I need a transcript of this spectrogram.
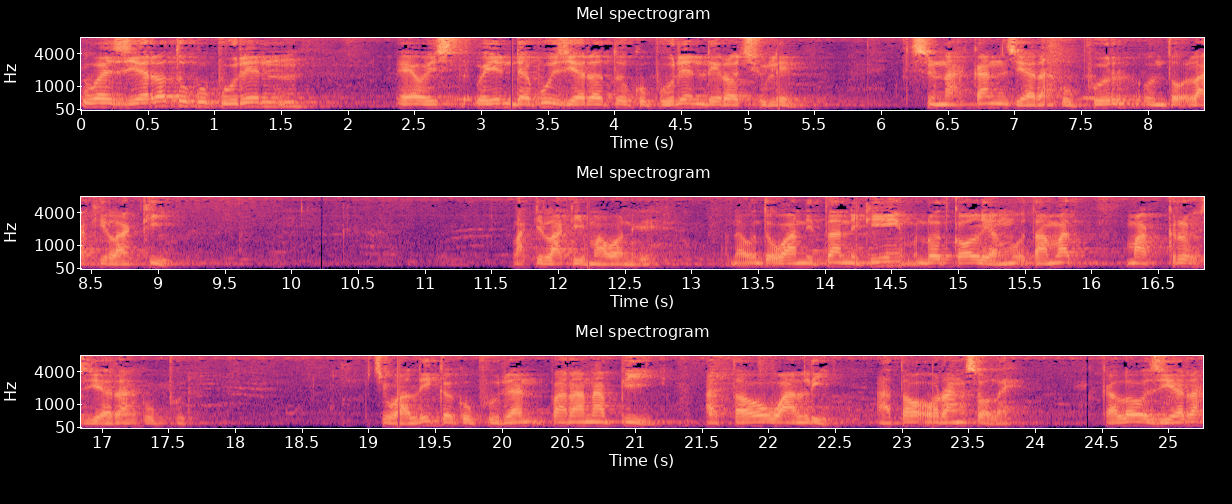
wa ziyaratu kuburin eh wa yandabu ziyaratu kuburin li rajulin. Disunahkan ziarah kubur untuk laki-laki. Laki-laki mawon nggih. Nah untuk wanita niki menurut kol yang muktamad makruh ziarah kubur. Kecuali ke kuburan para nabi atau wali atau orang soleh. Kalau ziarah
